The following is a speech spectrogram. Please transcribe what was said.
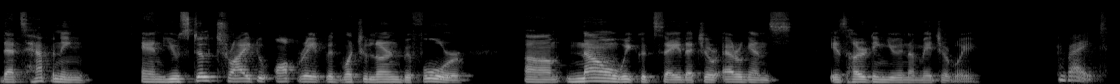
that's happening and you still try to operate with what you learned before um, now we could say that your arrogance is hurting you in a major way right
